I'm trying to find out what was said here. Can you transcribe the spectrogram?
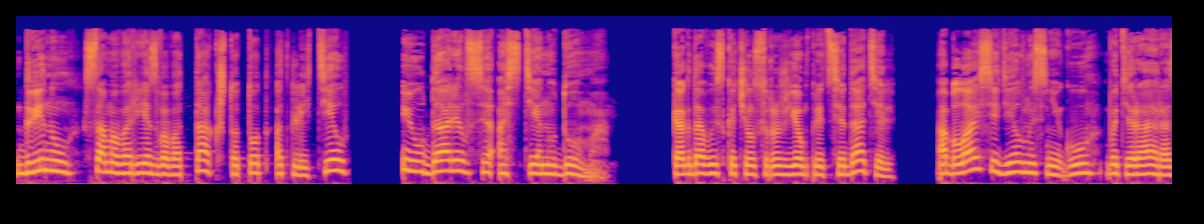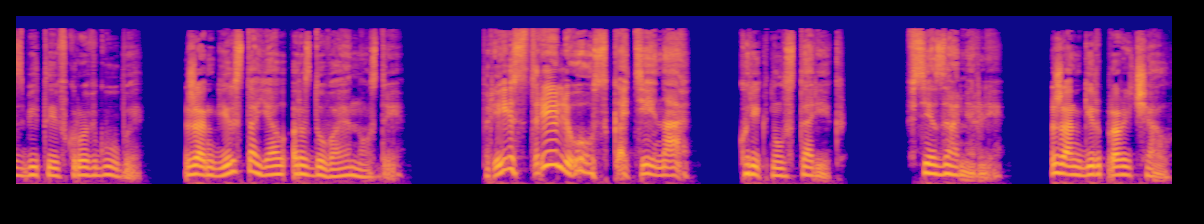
двинул самого резвого так, что тот отлетел и ударился о стену дома. Когда выскочил с ружьем председатель, Аблай сидел на снегу, вытирая разбитые в кровь губы. Жангир стоял, раздувая ноздри. «Пристрелю, скотина!» — крикнул старик. Все замерли. Жангир прорычал.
